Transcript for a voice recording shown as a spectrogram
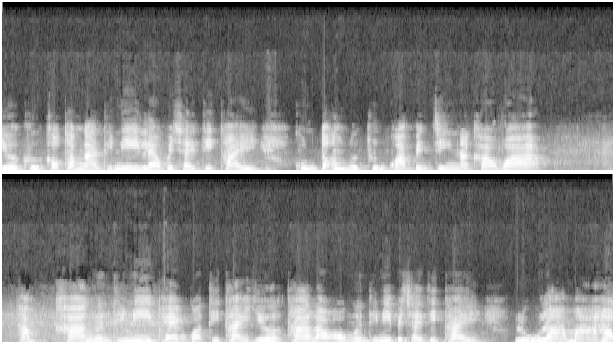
เยอะๆ คือเขาทำงานที่นี่แล้วไปใช้ที่ไทย คุณต้องนึกถึงความเป็นจริงนะคะว่า ทำค่าเงินที่นี่แพงกว่าที่ไทยเยอะ ถ้าเราเอาเงินที่นี่ไปใช้ที่ไทยหรูหราหมาเห่า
